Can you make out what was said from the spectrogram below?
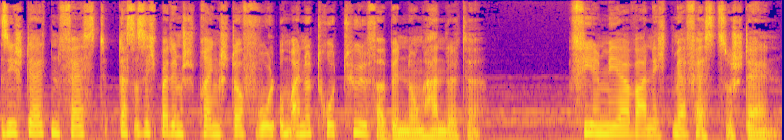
Sie stellten fest, dass es sich bei dem Sprengstoff wohl um eine Trotylverbindung handelte. Viel mehr war nicht mehr festzustellen.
